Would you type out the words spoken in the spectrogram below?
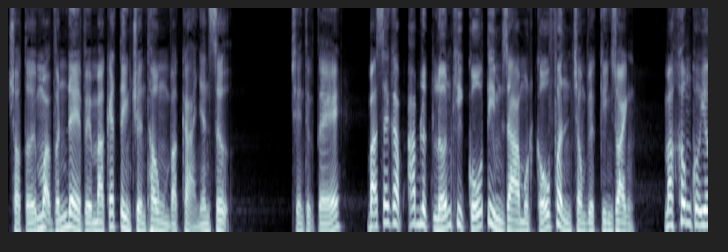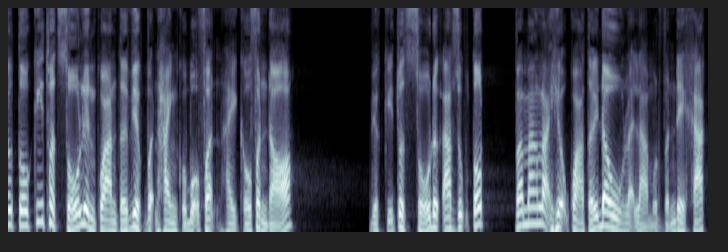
cho tới mọi vấn đề về marketing truyền thông và cả nhân sự. Trên thực tế, bạn sẽ gặp áp lực lớn khi cố tìm ra một cấu phần trong việc kinh doanh mà không có yếu tố kỹ thuật số liên quan tới việc vận hành của bộ phận hay cấu phần đó. Việc kỹ thuật số được áp dụng tốt và mang lại hiệu quả tới đâu lại là một vấn đề khác.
